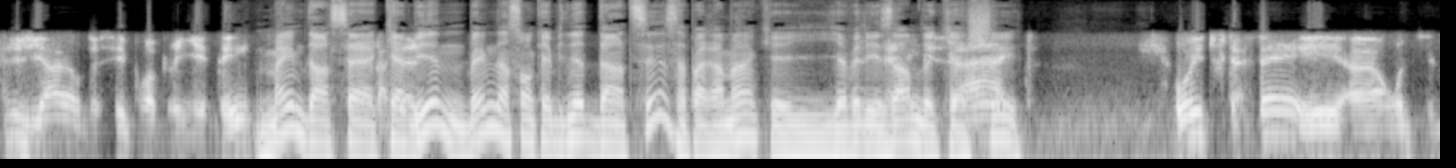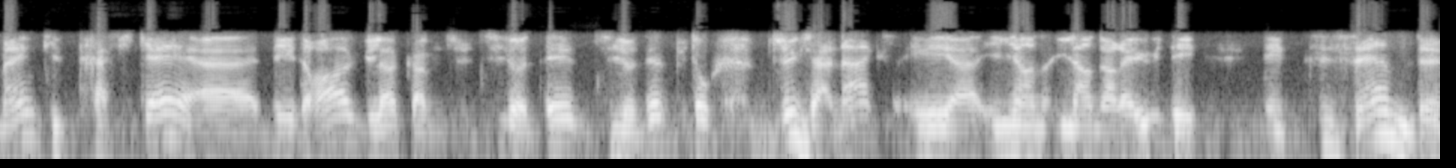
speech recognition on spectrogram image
plusieurs de ses propriétés. Même dans sa cabine, même dans son cabinet de dentiste, apparemment qu'il y avait des armes de cachet. Oui, tout à fait. Et euh, on dit même qu'il trafiquait euh, des drogues là, comme du dilodide, dilodide plutôt, du Xanax, et euh, il, y en, il en aurait eu des, des dizaines de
